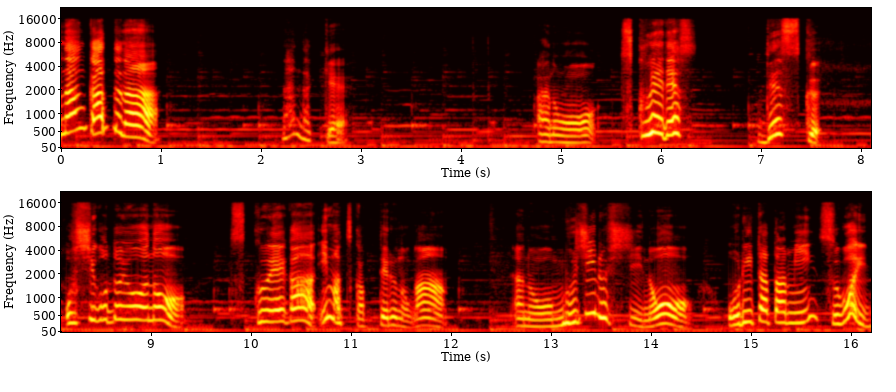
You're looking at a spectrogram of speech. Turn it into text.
なんかあったな。なんだっけ？あの机です。デスク。お仕事用の机が今使ってるのがあの無印の折りたたみ。すごいちっ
